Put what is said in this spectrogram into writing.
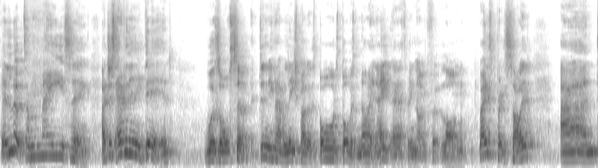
It looked amazing. And just everything he did was awesome. It didn't even have a leash plug at his board. His board was nine eight. It had to be nine foot long. Weighs pretty solid, and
